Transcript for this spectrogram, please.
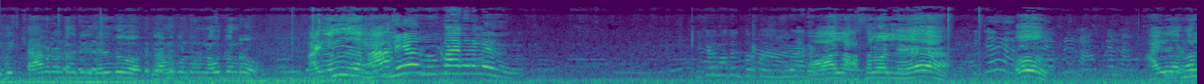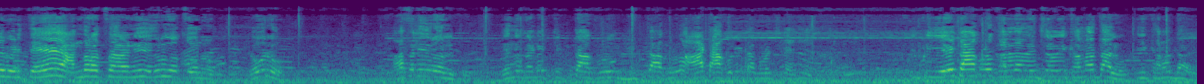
ఇది కెమెరా ఉంటుంది మీకు తెలుసు మీరు అనుకుంటారు నవ్వుతుండ్రు. ఐదు వందలు? లేవు రూపాయి కూడా లేదు. వాళ్ళు అసలు వాళ్ళే. ఓ ఐదు వందలు పెడితే అందరు వస్తారని ఎదురు చూస్తున్నారు ఎవరు? అసలు ఈ రోజు ఎందుకంటే టిక్ టాక్లు గిక్ టాక్లు ఆ టాకులు ఈ టాకులు వచ్చినాయి ఇప్పుడు ఏ టాకులు కన్నదాలు తెచ్చావు ఈ కన్నద్దాలు ఈ కన్నద్దాలు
